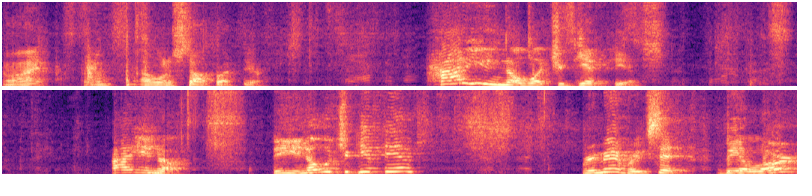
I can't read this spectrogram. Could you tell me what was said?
All right? And I want to stop right there. How do you know what your gift is? How do you know? Do you know what your gift is? Remember, he said, be alert,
